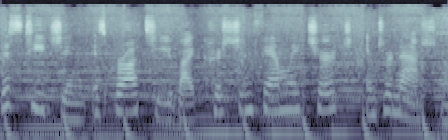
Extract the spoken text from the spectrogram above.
This teaching is brought to you by Christian Family Church International.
